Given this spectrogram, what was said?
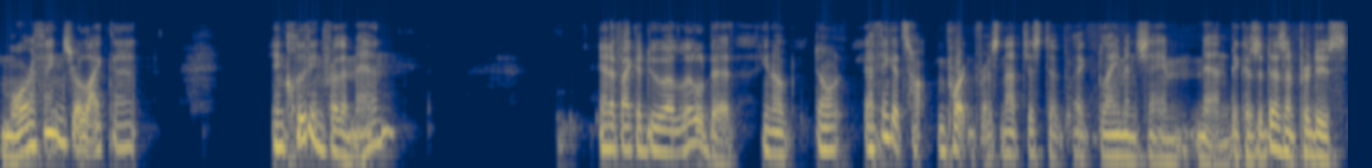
more things were like that, including for the men? And if I could do a little bit, you know, don't I think it's important for us not just to like blame and shame men because it doesn't produce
